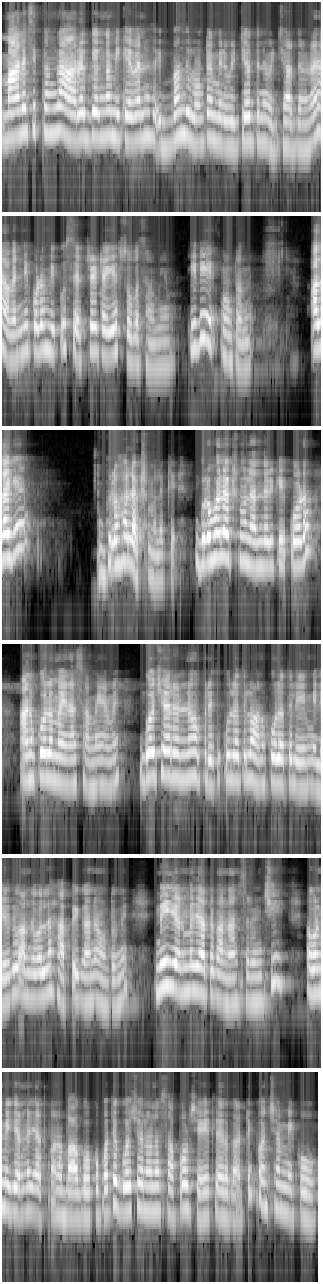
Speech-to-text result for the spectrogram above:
మానసికంగా ఆరోగ్యంగా మీకు ఏమైనా ఇబ్బందులు ఉంటే మీరు విద్యార్థిని విద్యార్థులు అవన్నీ కూడా మీకు సెటరేట్ అయ్యే శుభ సమయం ఇది ఉంటుంది. అలాగే గృహలక్ష్ములకి. గృహలక్ష్ములందరికీ కూడా అనుకూలమైన సమయమే. గోచారంలో ప్రతికూలతలు అనుకూలతలు ఏమీ లేదు. అందువల్ల హ్యాపీగానే ఉంటుంది. మీ జన్మజాతకాన్ని అనుసరించి ఒకటి మీ జన్మజాతకంలో బాగోకపోతే గోచారంలో సపోర్ట్ చేయట్లేదు కాబట్టి కొంచెం మీకు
